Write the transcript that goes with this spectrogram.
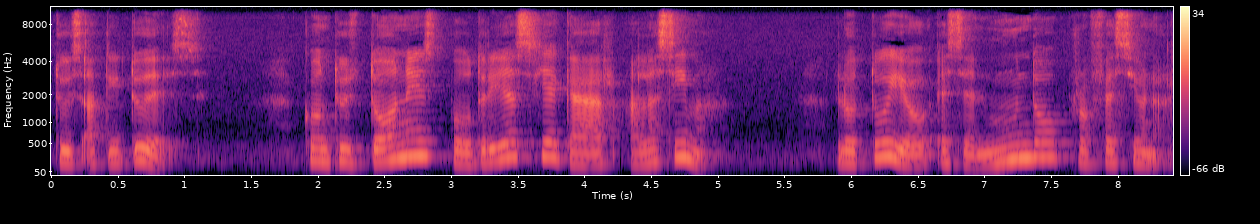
tus aptitudes. Con tus dones podrías llegar a la cima. Lo tuyo es el mundo profesional.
